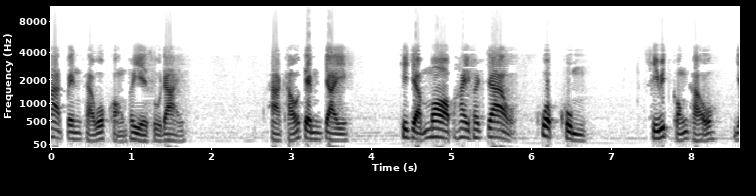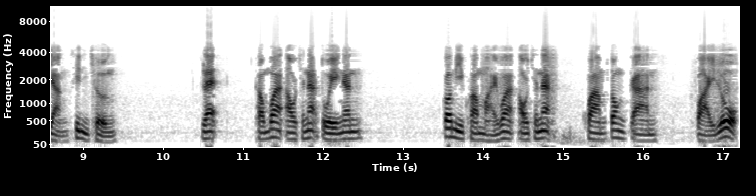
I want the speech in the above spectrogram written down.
มารถเป็นสาวกของพระเยซูได้ หากเขาเต็มใจที่จะมอบให้พระเจ้าควบคุมชีวิตของเขาอย่างสิ้นเชิง และคำว่าเอาชนะตัวเองนั้น ก็มีความหมายว่าเอาชนะความต้องการฝ่ายโลก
